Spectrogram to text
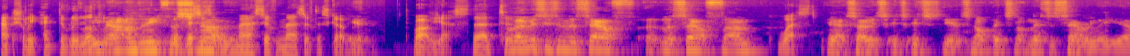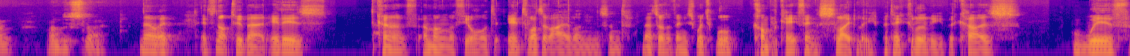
actually actively looking. Underneath the but this snow? is a massive, massive discovery. Yeah. Well, yes, that too. Although this is in the south, uh, the south, um, West. yeah. So it's it's it's yeah, it's not it's not necessarily um, under snow. No, it it's not too bad. It is kind of among the fjords. It's lots of islands and that sort of things, which will complicate things slightly, particularly because with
